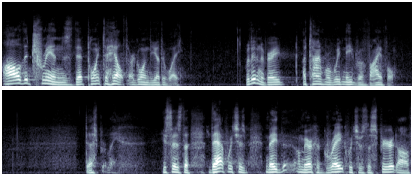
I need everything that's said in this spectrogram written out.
all the trends that point to health are going the other way. We live in a very a time where we need revival desperately. He says that that which has made America great, which was the spirit of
